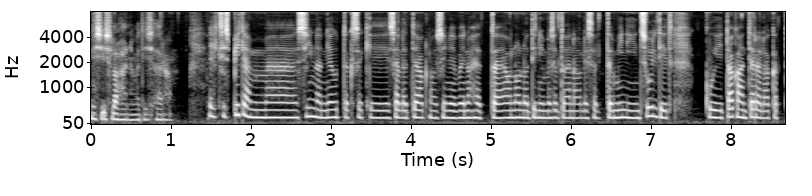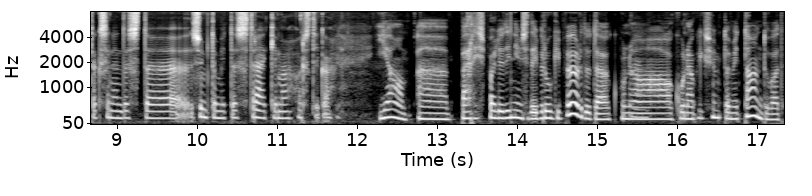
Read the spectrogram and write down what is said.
mis siis lahenevad ise ära. ehk siis pigem äh, sinnani jõutaksegi selle diagnoosini või noh, et on olnud inimesel tõenäoliselt miniinsuldid, kui tagantjärele hakatakse nendest äh, sümptomitest rääkima arstiga jaa äh,, päris paljud inimesed ei pruugi pöörduda, kuna, kuna kõik sümptomid taanduvad,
